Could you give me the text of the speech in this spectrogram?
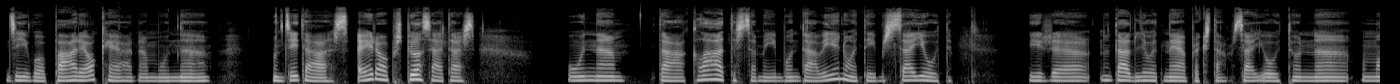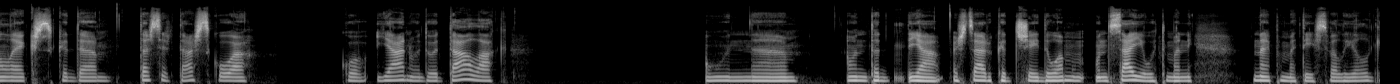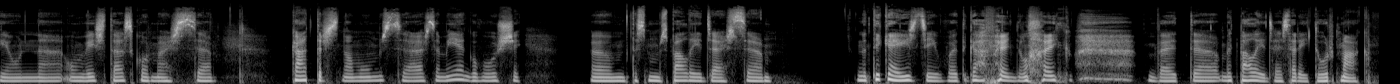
dzīvo pāri okeānam un, uh, un citās Eiropas pilsētās. Un uh, tā klātesamība un tā vienotības sajūta ir uh, nu, tāda ļoti neaprakstāma sajūta. Un, uh, un man liekas, ka tas ir tas, ko ko jānodod tālāk. Un, um, un tad, jā, es ceru, ka šī doma un sajūta mani nepametīs vēl ilgi, un, uh, un viss tas, ko mēs uh, katrs no mums uh, esam ieguvuši, um, tas mums palīdzēs um, ne tikai izdzīvot gāveņu laiku, bet, bet palīdzēs arī turpmāk.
